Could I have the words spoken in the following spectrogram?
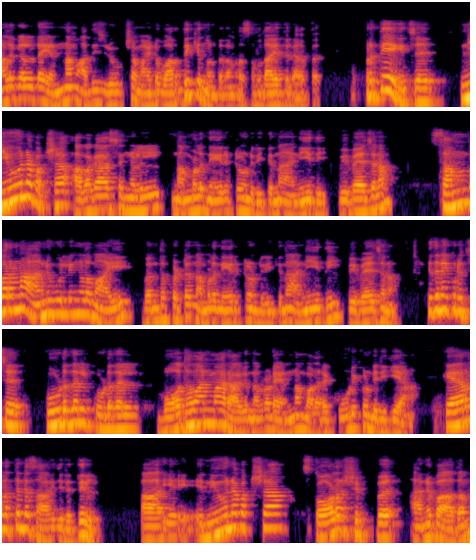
ആളുകളുടെ എണ്ണം അതിരൂക്ഷമായിട്ട് വർദ്ധിക്കുന്നുണ്ട് നമ്മുടെ സമുദായത്തിനകത്ത്. പ്രത്യേകിച്ച് ന്യൂനപക്ഷ അവകാശങ്ങളിൽ നമ്മൾ നേരിട്ടുകൊണ്ടിരിക്കുന്ന അനീതി വിവേചനം സംവരണ ആനുകൂല്യങ്ങളുമായി ബന്ധപ്പെട്ട് നമ്മൾ നേരിട്ടുകൊണ്ടിരിക്കുന്ന അനീതി വിവേചനം. ഇതിനെക്കുറിച്ച് കൂടുതൽ കൂടുതൽ ബോധവാന്മാരാകുന്നവരുടെ എണ്ണം വളരെ കൂടിക്കൊണ്ടിരിക്കുകയാണ്. കേരളത്തിന്റെ സാഹചര്യത്തിൽ ന്യൂനപക്ഷ സ്കോളർഷിപ്പ് അനുപാതം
